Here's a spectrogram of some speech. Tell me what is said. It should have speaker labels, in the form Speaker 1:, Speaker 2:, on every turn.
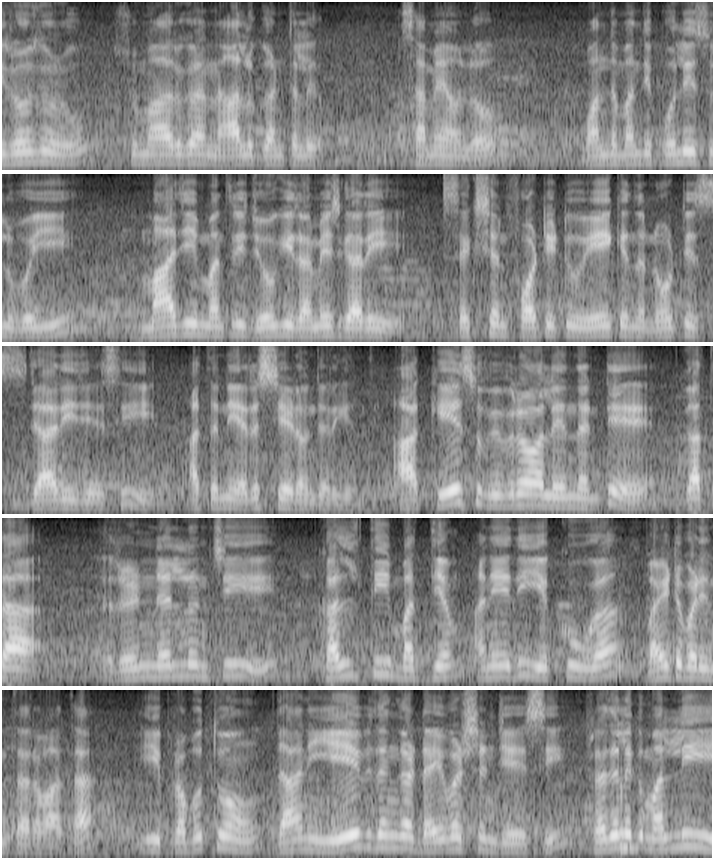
Speaker 1: ఈరోజు సుమారుగా నాలుగు గంటల సమయంలో వంద మంది పోలీసులు పోయి మాజీ మంత్రి జోగి రమేష్ గారి సెక్షన్ ఫార్టీ టూ ఏ కింద నోటీస్ జారీ చేసి అతన్ని అరెస్ట్ చేయడం జరిగింది. ఆ కేసు వివరాలు ఏంటంటే గత రెండు నెలల నుంచి కల్తీ మద్యం అనేది ఎక్కువగా బయటపడిన తర్వాత ఈ ప్రభుత్వం దాన్ని ఏ విధంగా డైవర్షన్ చేసి ప్రజలకు మళ్ళీ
